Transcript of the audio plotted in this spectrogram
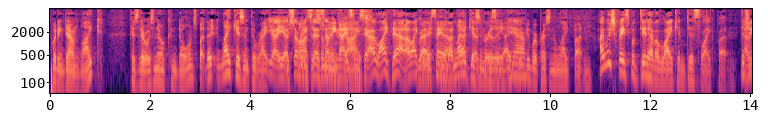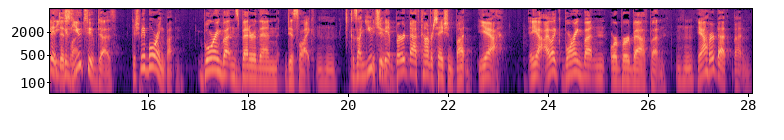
putting down like. Because there was no condolence, but there, like isn't the right. Yeah, yeah. Somebody says something nice, and you say, "I like that. I like what you're saying yeah. about like that dead isn't person." really. I, yeah. People were pressing the like button. I wish Facebook did have a like and dislike button. There I should mean, be a dislike. because YouTube does. There should be a boring button. Boring button's better than dislike. Because on YouTube, It should be a bird bath conversation button. yeah, yeah. I like boring button or bird bath button. Mm-hmm. Yeah, Bird bath button.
